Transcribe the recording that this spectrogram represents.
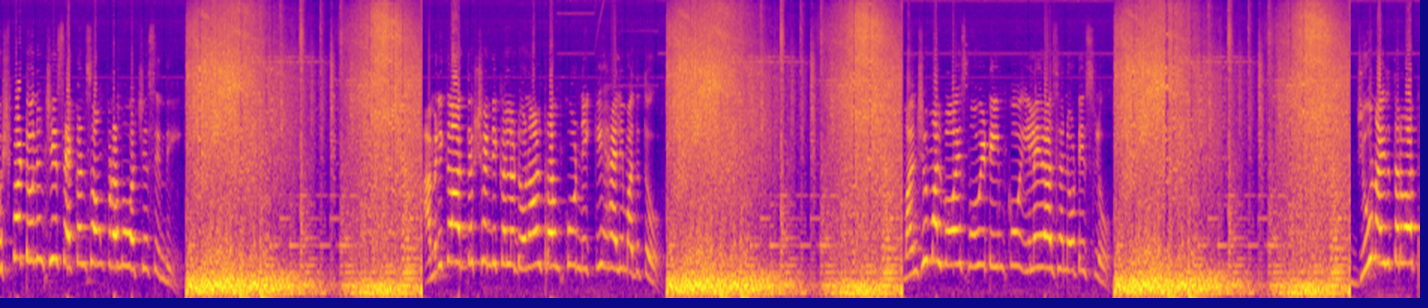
Pushpa two నుంచి సెకండ్ సాంగ్ ప్రమో వచ్చేసింది. అమెరికా అధ్యక్ష ఎన్నికల్లో డొనాల్డ్ ట్రంప్కు నిక్కీ హ్యాలీ మద్దతు. మంజుమల్ బాయ్స్ మూవీ టీమ్కు ఇళయరాజా నోటీసులు. జూన్ ఐదు తర్వాత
